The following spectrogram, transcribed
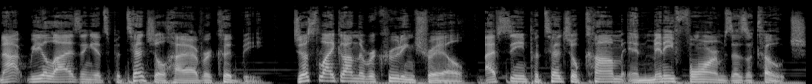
not realizing its potential, however, could be. Just like on the recruiting trail, I've seen potential come in many forms as a coach.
